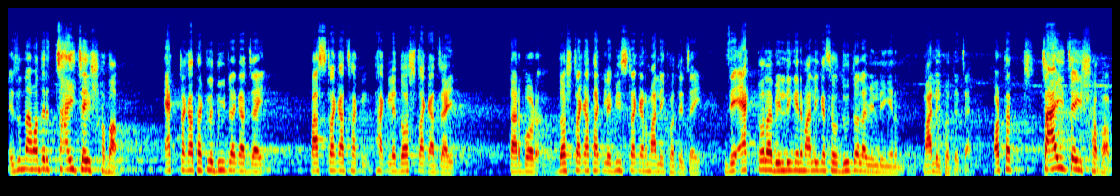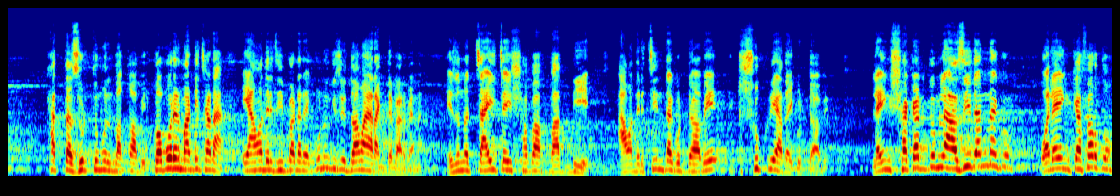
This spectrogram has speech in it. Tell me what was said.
এই জন্য আমাদের চাই চাই স্বভাব। এক টাকা থাকলে দুই টাকা যায়, পাঁচ টাকা থাক- থাকলে দশ টাকা যায়, তারপর দশ টাকা থাকলে বিশ টাকার মালিক হতে চাই, যে একতলা বিল্ডিং এর মালিক আছে, ও দুতলা বিল্ডিং এর মালিক হতে চায়। অর্থাৎ চাই চাই স্বভাব। হাত্তা জুরতুমুল মাকাবির। কবরের মাটি ছাড়া এই আমাদের জিব্বাটারে কোনো কিছু দমায় রাখতে পারবে না। এই জন্য চাই চাই স্বভাব বাদ দিয়ে আমাদের চিন্তা করতে হবে, একটু শুক্রিয়া আদায় করতে হবে। লাইন শাকার তুমলা আজিদ আন্নাকুম ওয়ালাইন কাফারতুম,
